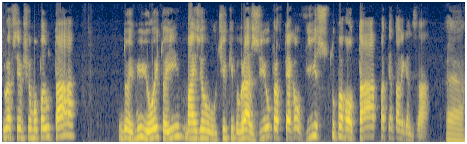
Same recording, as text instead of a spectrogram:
O UFC me chamou pra lutar em 2008 aí, mas eu tive que ir pro Brasil para pegar o visto para voltar para tentar legalizar. É.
